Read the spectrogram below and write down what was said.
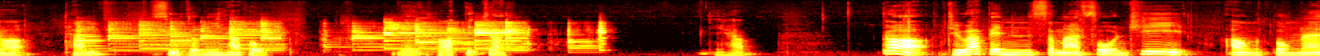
ก็ทั้ง 4 ตัวนี้ครับผมเดี๋ยวขอปิดก่อนนี่ครับ ก็ถือว่าเป็นสมาร์ทโฟนที่เอาตรงนะ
